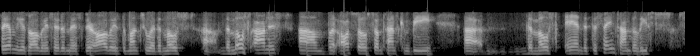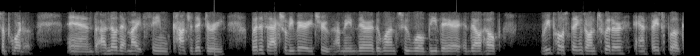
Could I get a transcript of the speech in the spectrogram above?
Family is always hit or miss. They're always the ones who are the most um, the most honest, um, but also sometimes can be uh, the most and at the same time the least supportive. And I know that might seem contradictory, but it's actually very true. I mean, they're the ones who will be there and they'll help repost things on Twitter and Facebook,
